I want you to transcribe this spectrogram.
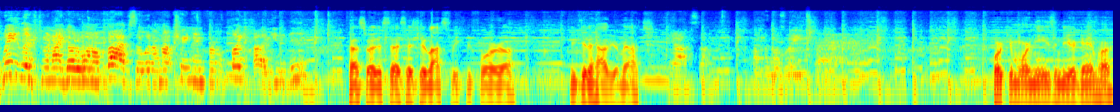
weightlift when I go to 105, so when I'm not training from a fight, I get it in. That's what I just said. I said it's your last week before uh, you get to have your match. Yeah, so pumping those weights. Working more knees into your game, huh?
